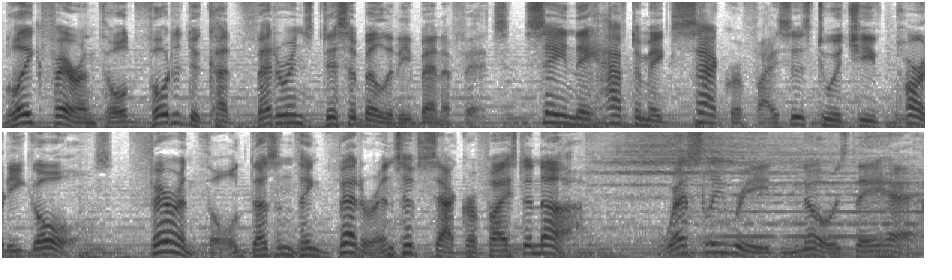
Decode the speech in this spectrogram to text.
Blake Farenthold voted to cut veterans' disability benefits, saying they have to make sacrifices to achieve party goals. Farenthold doesn't think veterans have sacrificed enough. Wesley Reed knows they have.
